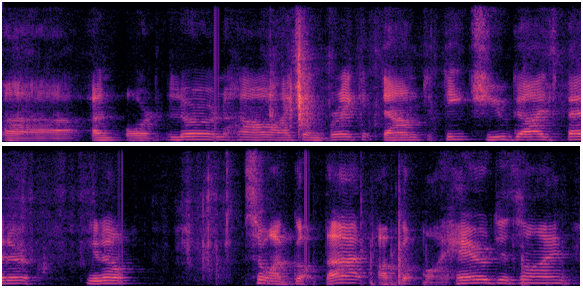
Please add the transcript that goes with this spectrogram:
uh, and or learn how I can break it down to teach you guys better, you know. So I've got that, I've got my hare design,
